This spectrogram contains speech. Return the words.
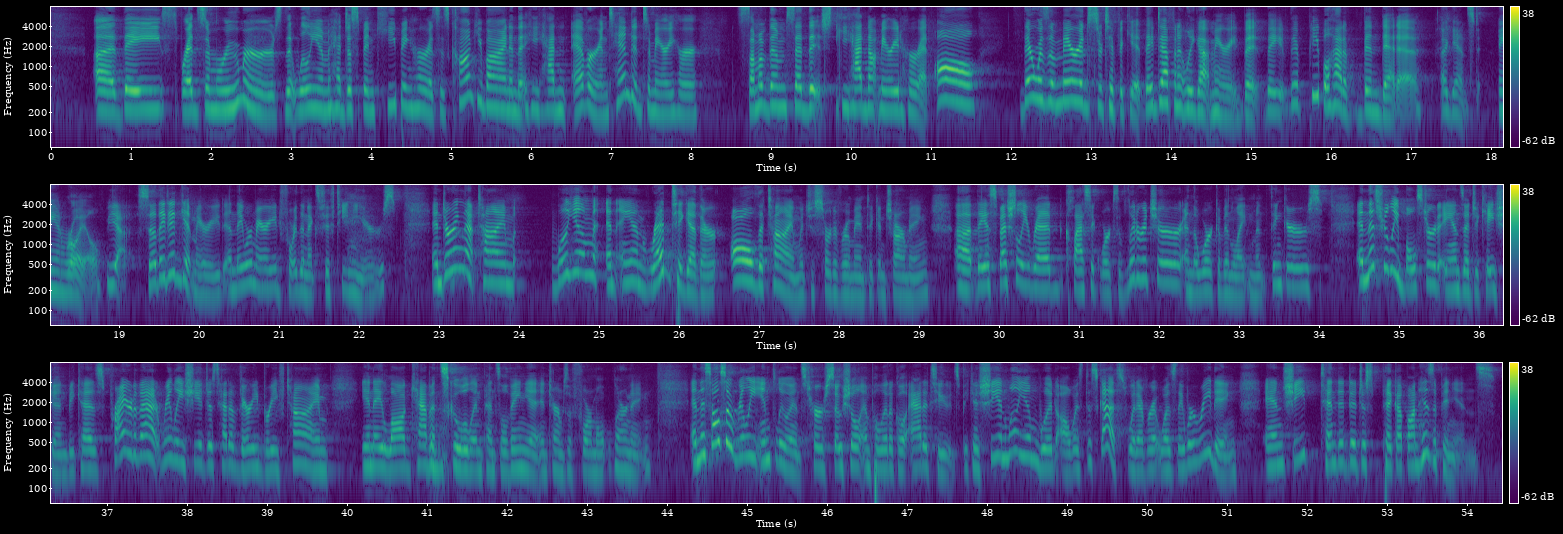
uh, they spread some rumors that William had just been keeping her as his concubine and that he hadn't ever intended to marry her. Some of them said that he had not married her at all. There was a marriage certificate. They definitely got married, but they, the people had a vendetta against Anne Royall. Yeah, so they did get married, and they were married for the next 15 years. And during that time, William and Anne read together all the time, which is sort of romantic and charming. Uh, they especially read classic works of literature and the work of Enlightenment thinkers. And this really bolstered Anne's education because prior to that, really, she had just had a very brief time in a log cabin school in Pennsylvania in terms of formal learning. And this also really influenced her social and political attitudes because she and William would always discuss whatever it was they were reading, and she tended to just pick up on his opinions.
